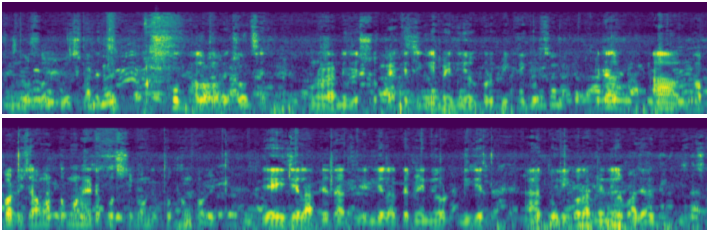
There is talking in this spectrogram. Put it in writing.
সুন্দর সলিড ওয়েস্ট ম্যানেজমেন্ট খুব ভালোভাবে চলছে। ওনারা নিজস্ব প্যাকেজিংয়ে ম্যানিওর করে বিক্রি করছেন। এটা ভাববার বিষয় আমার তো মনে হয় এটা পশ্চিমবঙ্গে প্রথম হবে যে এই জেলাতে দার্জিলিং জেলাতে ম্যানিওর নিজের তৈরি করা ম্যানিওর বাজারে বিক্রি হচ্ছে।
